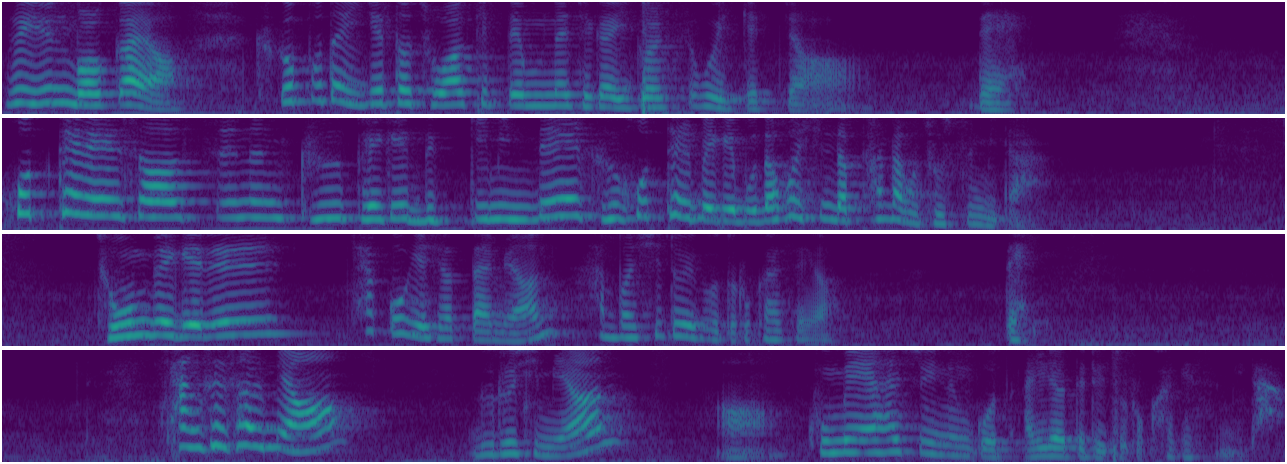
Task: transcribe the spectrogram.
그 이유는 뭘까요? 그것보다 이게 더 좋았기 때문에 제가 이걸 쓰고 있겠죠. 네. 호텔에서 쓰는 그 베개 느낌인데 그 호텔 베개보다 훨씬 더 편하고 좋습니다. 좋은 베개를 찾고 계셨다면 한번 시도해 보도록 하세요. 네. 상세 설명 누르시면 어, 구매할 수 있는 곳 알려드리도록 하겠습니다.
